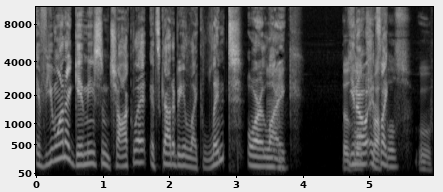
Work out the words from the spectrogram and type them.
if you want to give me some chocolate, it's got to be like Lindt or mm. like, Those You know, little it's like- truffles. Ooh.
